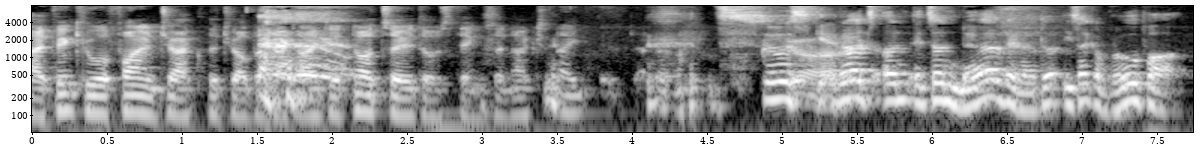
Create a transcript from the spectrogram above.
I think you will find Jack the job, and I did not say those things. And actually, like, So scary. No, it's, un- it's unnerving. I don't, he's like a robot.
